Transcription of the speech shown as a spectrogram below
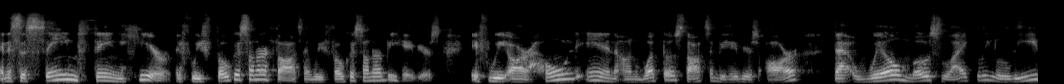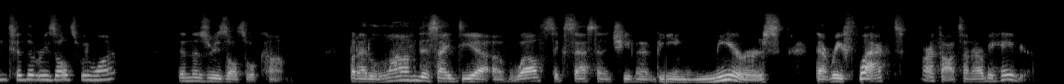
And it's the same thing here. If we focus on our thoughts and we focus on our behaviors, if we are honed in on what those thoughts and behaviors are that will most likely lead to the results we want, then those results will come. But I love this idea of wealth, success, and achievement being mirrors that reflect our thoughts on our behavior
